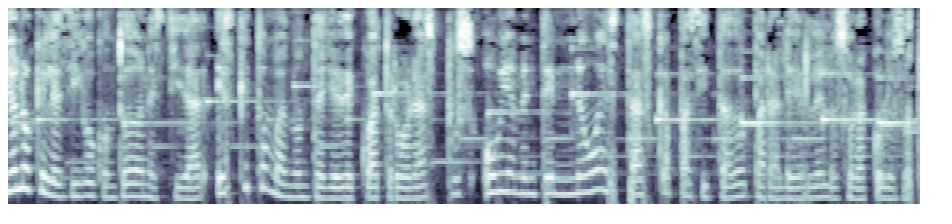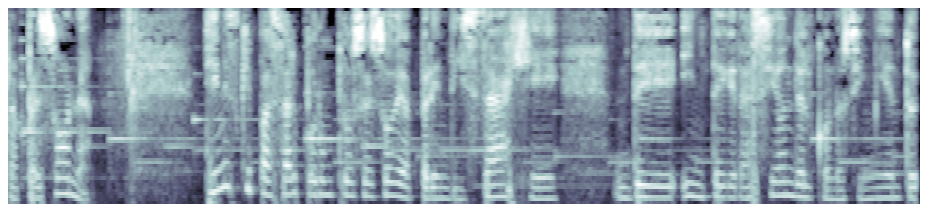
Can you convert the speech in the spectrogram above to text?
Yo lo que les digo con toda honestidad es que tomando un taller de cuatro horas, pues obviamente no estás capacitado para leerle los oráculos a otra persona tienes que pasar por un proceso de aprendizaje, de integración del conocimiento.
